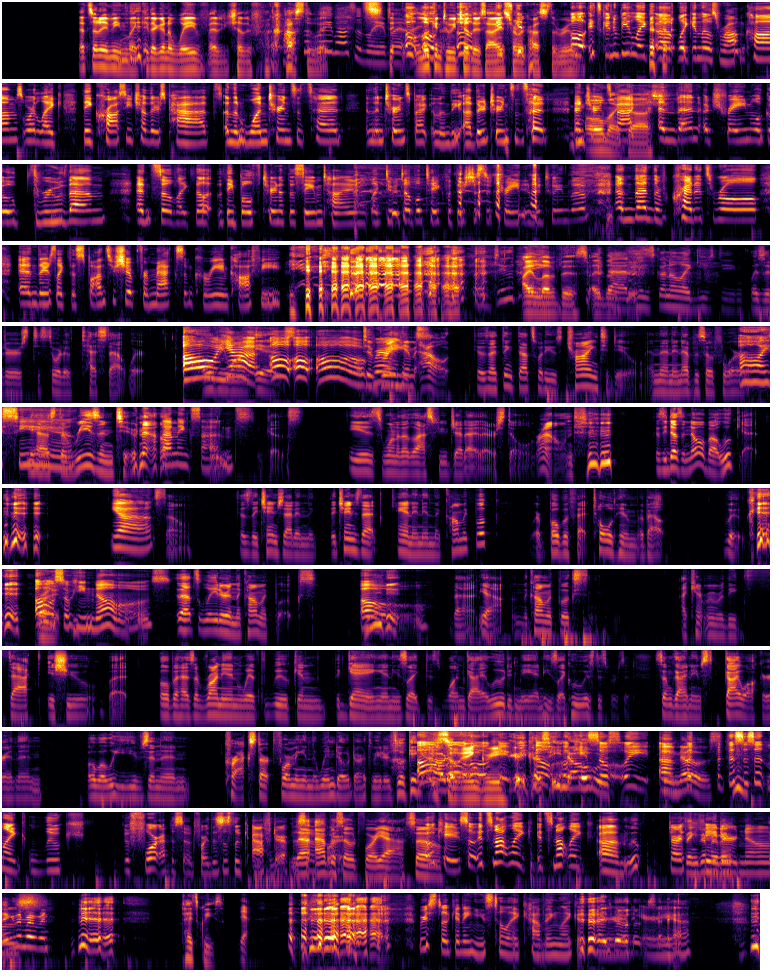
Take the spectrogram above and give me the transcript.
That's what I mean. Like they're gonna wave at each other from across the way. possibly, St- Oh, look oh, into each oh, other's eyes from gonna- across the room. Oh, it's gonna be like uh, like in those rom coms where like they cross each other's paths and then one turns its head and then turns back and then the other turns its head and Oh turns my back gosh. and then a train will go through them and so like they they both turn at the same time like do a double take but there's just a train in between them and then the credits roll and there's like the sponsorship for Maxim Korean coffee. I do. I love this. I love that this. he's gonna like use the Inquisitors to sort of test out where Oh Obi-Wan yeah. Oh, is Oh oh oh. to bring him out because I think that's what he was trying to do. And then in Episode Four, Oh, I see. he has the reason to now That makes sense. because he is one of the last few Jedi that are still around because he doesn't know about Luke yet. Yeah. so because they changed that in the they changed that canon in the comic book where Boba Fett told him about Luke. Oh, Right. so he knows. that's later in the comic books. Oh. That yeah, in the comic books, I can't remember the exact issue, but Boba has a run in with Luke and the gang, and he's like, "This one guy eluded me," and he's like, "Who is this person?" Some guy named Skywalker, and then Boba leaves, and then cracks start forming in the window. Darth Vader's looking Oh, out. so angry. okay, Because no, he Okay, so knows. wait, He um, but- But, this isn't like Luke before episode four. This is Luke after episode. that four. episode four, yeah. So Okay, so it's not like it's not like um Oop, Darth Things Vader moving. knows. things are moving. Tight squeeze. Yeah. We're still getting used to like having like a know, third I'm area.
